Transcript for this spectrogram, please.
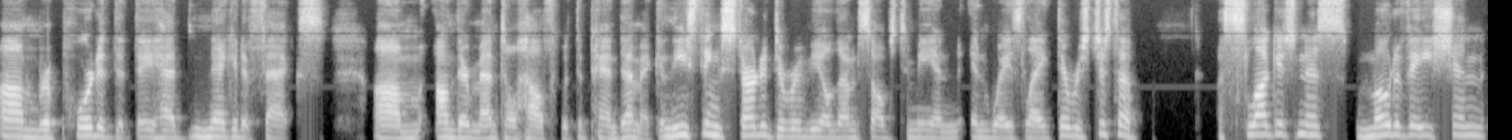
um, reported that they had negative effects um, on their mental health with the pandemic. And these things started to reveal themselves to me in, in ways like there was just a, a sluggishness, motivation.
